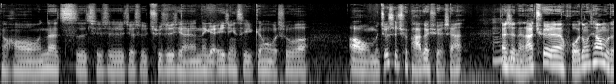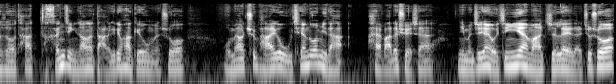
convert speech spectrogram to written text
然后那次其实就是去之前那个 agency 跟我说，啊，我们就是去爬个雪山，但是等他确认活动项目的时候，他很紧张的打了个电话给我们说，我们要去爬一个五千多米的海拔的雪山。你们之前有经验吗？之类的，就说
